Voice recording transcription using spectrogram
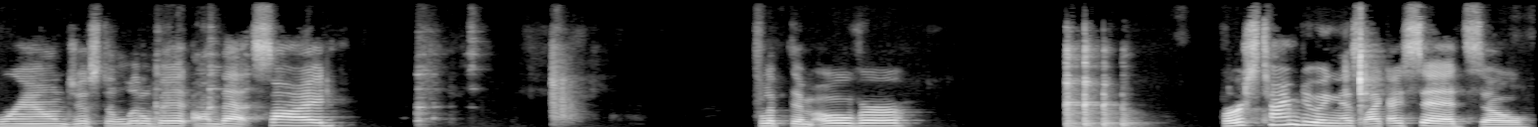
brown just a little bit on that side. Flip them over. First time doing this, like I said, so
